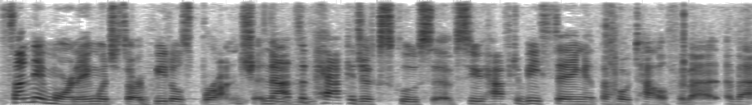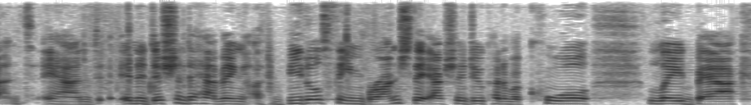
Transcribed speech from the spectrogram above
Sunday morning, which is our Beatles brunch, and that's a mm-hmm. package exclusive. So you have to be staying at the hotel for that event. And in addition to having a Beatles themed brunch, they actually do kind of a cool, laid back.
